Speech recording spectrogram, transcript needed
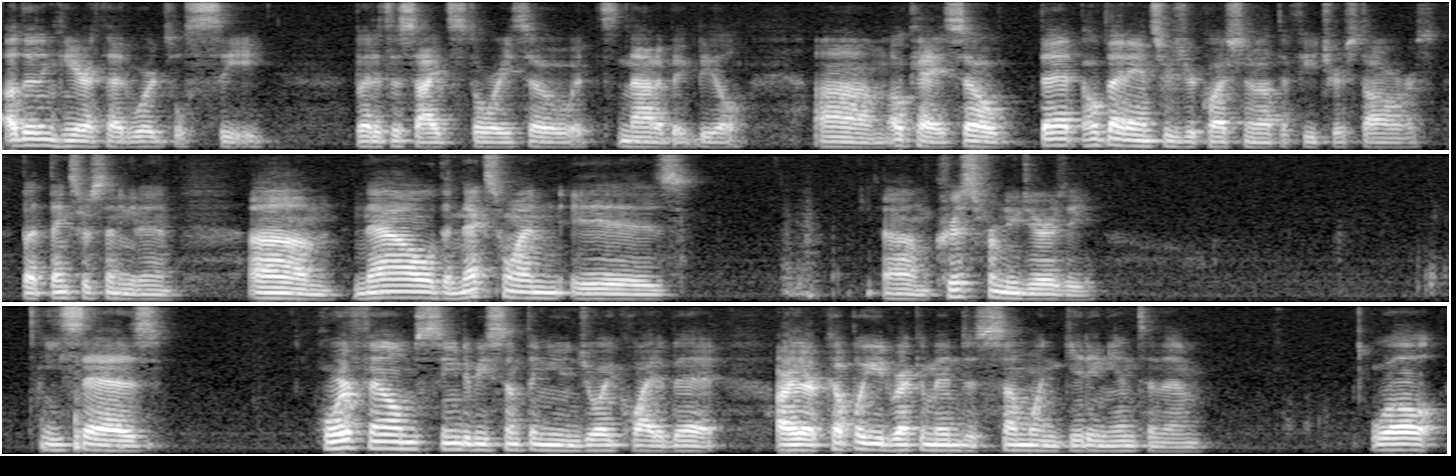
other than Gareth Edwards, we'll see. But it's a side story, so it's not a big deal. Um, okay, so that hope that answers your question about the future of Star Wars. But thanks for sending it in. Um, now the next one is um, Chris from New Jersey. He says, horror films seem to be something you enjoy quite a bit. Are there a couple you'd recommend to someone getting into them? Well,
